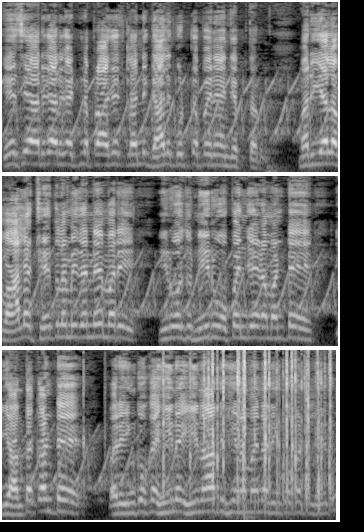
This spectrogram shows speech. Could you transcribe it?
కేసీఆర్ గారు కట్టిన ప్రాజెక్టులన్నీ గాలి కొట్టుకపోయినాయని చెప్తారు. మరి ఇలా వాళ్ళ చేతుల మీదనే మరి ఈరోజు నీరు ఓపెన్ చేయడం అంటే ఈ అంతకంటే మరి ఇంకొక హీన హీనాతి హీనమైనది ఇంకొకటి లేదు.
